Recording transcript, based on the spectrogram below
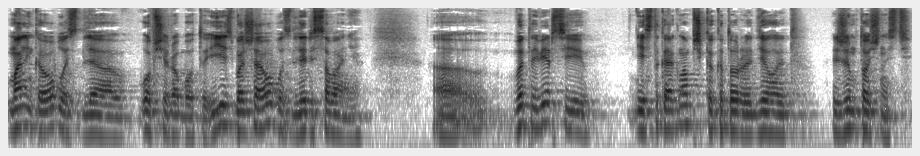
маленькая область для общей работы. И есть большая область для рисования. Э, в этой версии есть такая кнопочка, которая делает режим точности.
